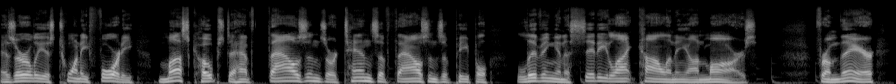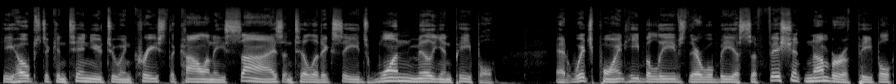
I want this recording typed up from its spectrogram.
As early as 2040, Musk hopes to have thousands or tens of thousands of people living in a city-like colony on Mars. From there, he hopes to continue to increase the colony's size until it exceeds 1 million people, at which point he believes there will be a sufficient number of people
